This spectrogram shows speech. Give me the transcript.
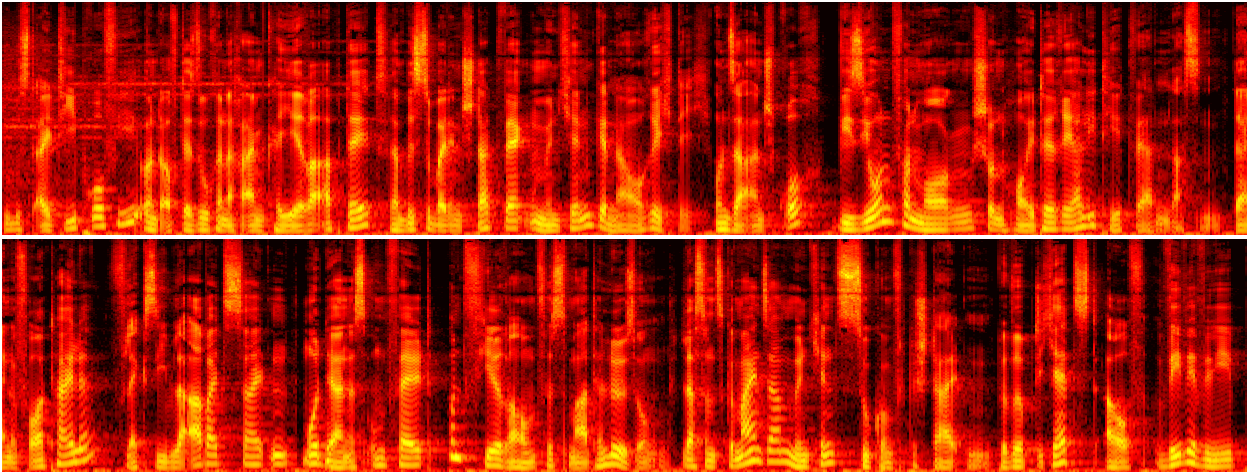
Du bist IT-Profi und auf der Suche nach einem Karriereupdate? Dann bist du bei den Stadtwerken München genau richtig. Unser Anspruch? Visionen von morgen schon heute Realität werden lassen. Deine Vorteile? Flexible Arbeitszeiten, modernes Umfeld und viel Raum für smarte Lösungen. Lass uns gemeinsam Münchens Zukunft gestalten. Bewirb dich jetzt auf www.swm.de/it.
